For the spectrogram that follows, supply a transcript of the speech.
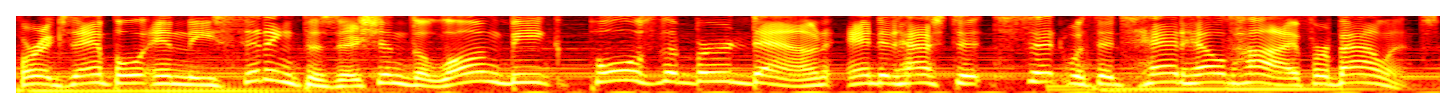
For example, in the sitting position, the long beak pulls the bird down and it has to sit with its head held high for balance.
